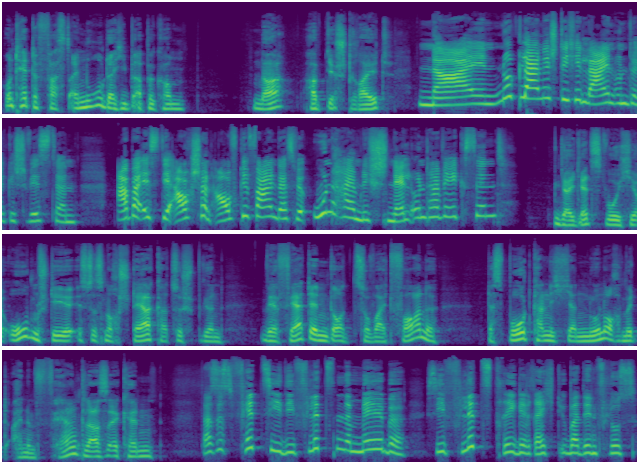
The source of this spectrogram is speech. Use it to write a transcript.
und hätte fast einen Ruderhieb abbekommen. Na, habt ihr Streit? Nein, nur kleine Sticheleien unter Geschwistern. Aber ist dir auch schon aufgefallen, dass wir unheimlich schnell unterwegs sind? Ja, jetzt, wo ich hier oben stehe, ist es noch stärker zu spüren. Wer fährt denn dort so weit vorne? Das Boot kann ich ja nur noch mit einem Fernglas erkennen. Das ist Fitzi, die flitzende Milbe. Sie flitzt regelrecht über den Fluss.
